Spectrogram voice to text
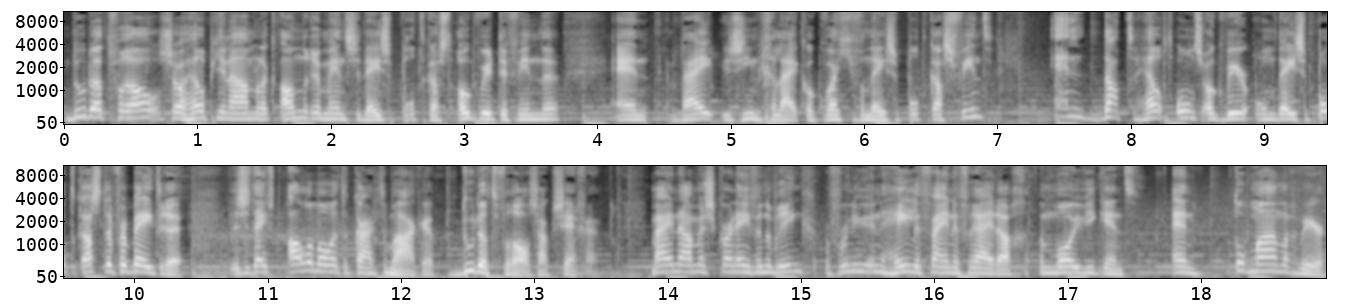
Doe dat vooral, zo help je namelijk andere mensen deze podcast ook weer te vinden. En wij zien gelijk ook wat je van deze podcast vindt. En dat helpt ons ook weer om deze podcast te verbeteren. Dus het heeft allemaal met elkaar te maken. Doe dat vooral, zou ik zeggen. Mijn naam is Carne van der Brink. Voor nu een hele fijne vrijdag, een mooi weekend en tot maandag weer.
